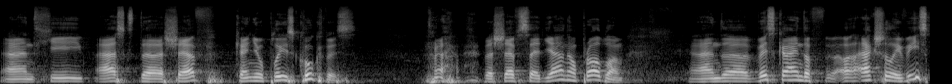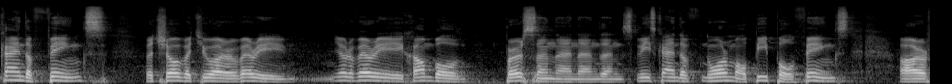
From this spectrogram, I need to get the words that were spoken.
And he asked the chef, Can you please cook this? the chef said, Yeah, no problem. And uh, this kind of, uh, actually, these kind of things that show that you are a very, you're a very humble person, and, and, and these kind of normal people things are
